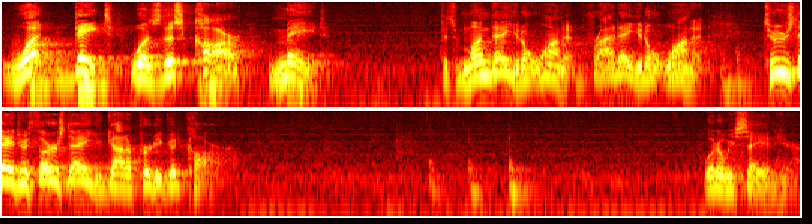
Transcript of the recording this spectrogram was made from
what date was this car made? If it's Monday, you don't want it. Friday, you don't want it. Tuesday through Thursday, you got a pretty good car. What are we saying here?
